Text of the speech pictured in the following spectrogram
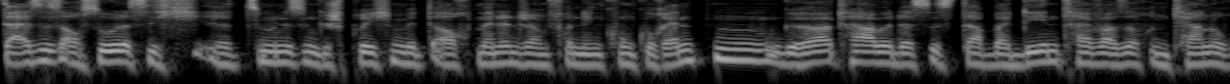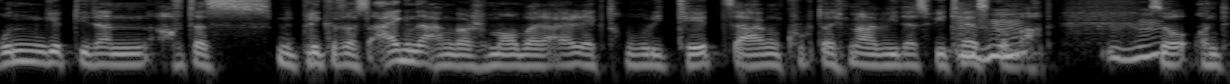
da ist es auch so, dass ich äh, zumindest in Gesprächen mit auch Managern von den Konkurrenten gehört habe, dass es da bei denen teilweise auch interne Runden gibt, die dann auf das, mit Blick auf das eigene Engagement bei der Elektromobilität sagen, guckt euch mal, wie das Vitesco mhm. macht. Mhm. So, und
